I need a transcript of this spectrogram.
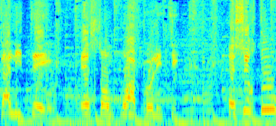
qualités et son poids politique. Et surtout,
